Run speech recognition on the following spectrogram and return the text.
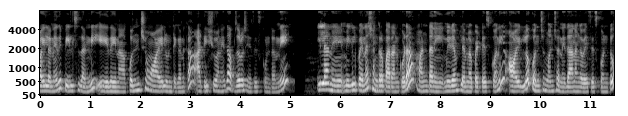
ఆయిల్ అనేది పీల్చదండి. ఏదైనా కొంచెం ఆయిల్ ఉంటే కనుక ఆ టిష్యూ అనేది అబ్జర్వ్ చేసేసుకుంటుంది. ఇలానే మిగిలిపోయిన శంకరపారాన్ని కూడా మంటని మీడియం ఫ్లేమ్లో పెట్టేసుకొని ఆయిల్లో కొంచెం కొంచెం నిదానంగా వేసేసుకుంటూ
